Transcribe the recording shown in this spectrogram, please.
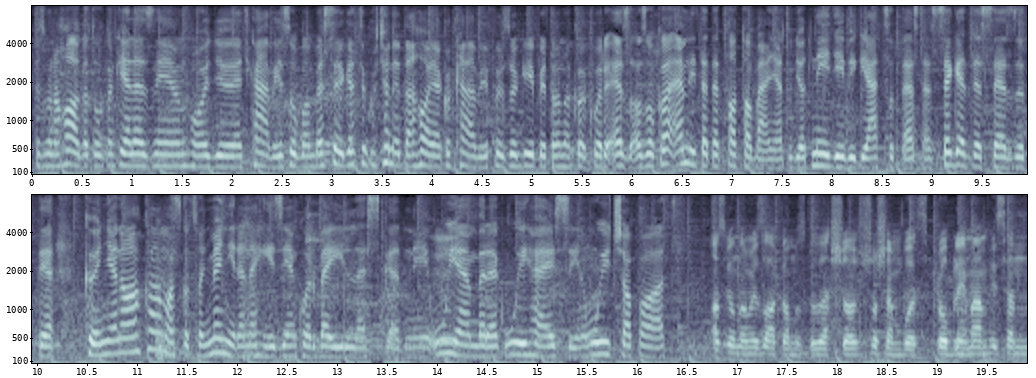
Közben a hallgatóknak jelezném, hogy egy kávézóban beszélgetünk, hogyha netán hallják a kávéfőzőgépét, annak akkor ez az oka. Említetted Tatabányát, ugye ott négy évig játszottál, aztán Szegedre szerződtél, könnyen alkalmazkodsz, vagy mennyire nehéz ilyenkor beilleszkedni? Új emberek, új helyszín, új csapat? Azt gondolom, hogy az alkalmazkodással sosem volt problémám, hiszen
